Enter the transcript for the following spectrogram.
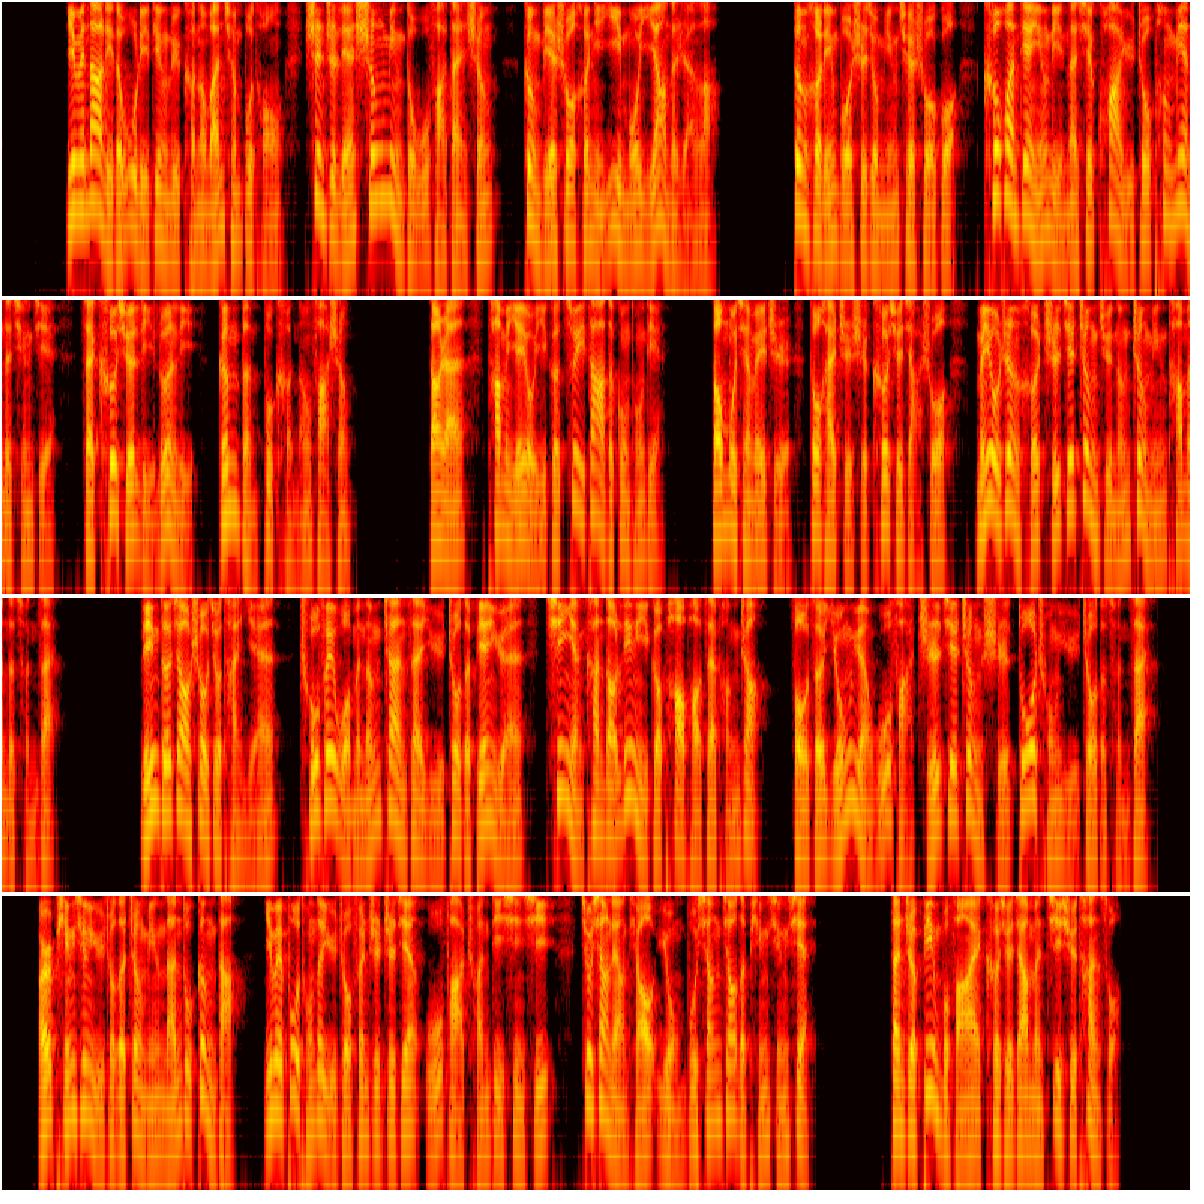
因为那里的物理定律可能完全不同，甚至连生命都无法诞生，更别说和你一模一样的人了。邓贺龄博士就明确说过，科幻电影里那些跨宇宙碰面的情节，在科学理论里根本不可能发生。当然，他们也有一个最大的共同点，到目前为止都还只是科学假说，没有任何直接证据能证明他们的存在。林德教授就坦言，除非我们能站在宇宙的边缘，亲眼看到另一个泡泡在膨胀，否则永远无法直接证实多重宇宙的存在。而平行宇宙的证明难度更大，因为不同的宇宙分支之间无法传递信息，就像两条永不相交的平行线。但这并不妨碍科学家们继续探索。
